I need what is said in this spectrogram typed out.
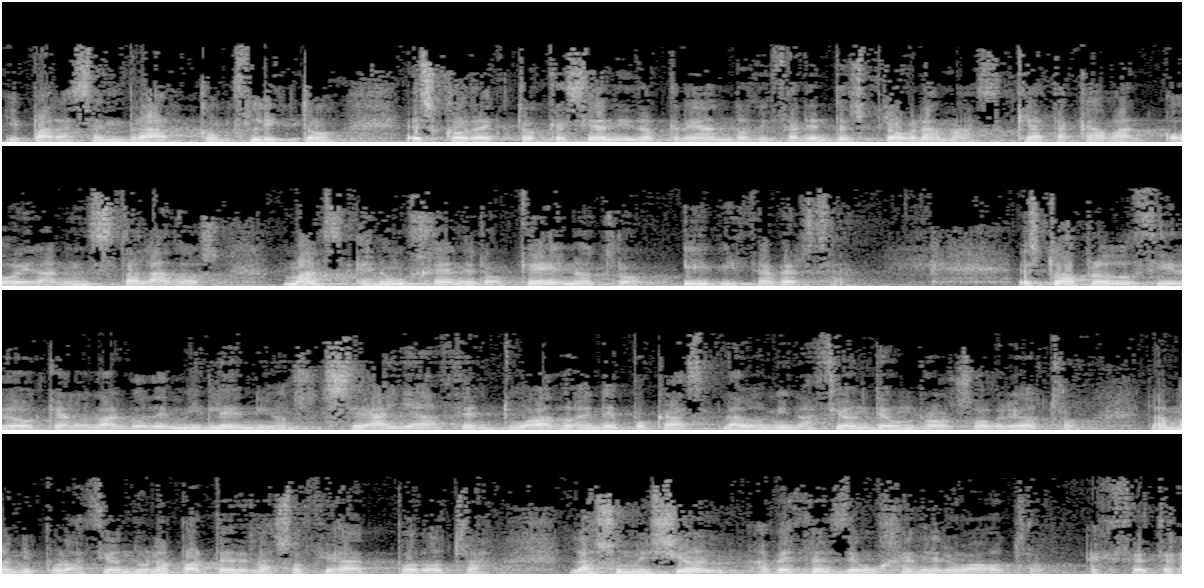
y para sembrar conflicto, es correcto que se han ido creando diferentes programas que atacaban o eran instalados más en un género que en otro y viceversa. Esto ha producido que a lo largo de milenios se haya acentuado en épocas la dominación de un rol sobre otro, la manipulación de una parte de la sociedad por otra, la sumisión a veces de un género a otro, etc.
